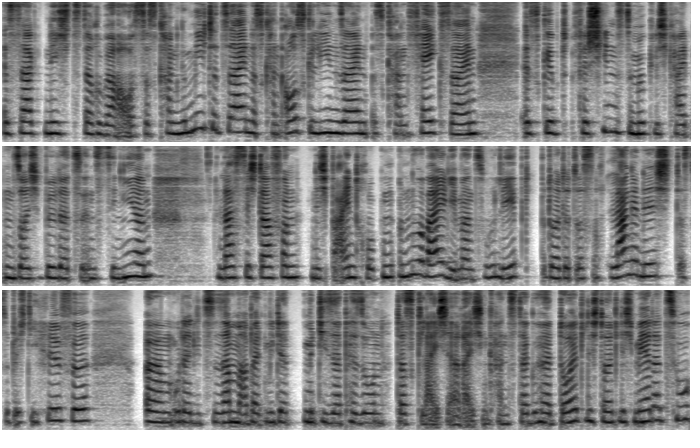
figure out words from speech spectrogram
Es sagt nichts darüber aus. Das kann gemietet sein, das kann ausgeliehen sein, es kann fake sein. Es gibt verschiedenste Möglichkeiten, solche Bilder zu inszenieren. Lass dich davon nicht beeindrucken. Und nur weil jemand so lebt, bedeutet das noch lange nicht, dass du durch die Hilfe ähm, oder die Zusammenarbeit mit, der, mit dieser Person das Gleiche erreichen kannst. Da gehört deutlich, deutlich mehr dazu.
